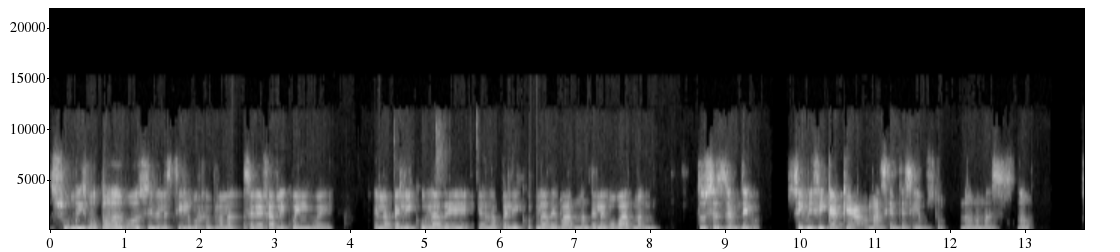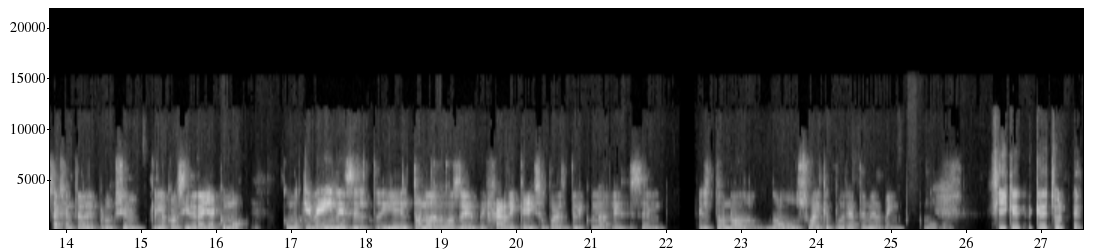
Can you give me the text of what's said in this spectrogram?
su mismo tono de voz y del estilo, por ejemplo, la serie de Harley Quinn, güey, en la película de, en la película de Batman, de Lego Batman. Entonces, eh, digo, significa que a más gente sí le gustó, no nomás, ¿no? O sea, gente de producción que lo considera ya como, como que Bane es el, y el tono de voz de, de Hardy que hizo para esa película es el, el tono no usual que podría tener Bane como voz. Sí, que, que de hecho, eh,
